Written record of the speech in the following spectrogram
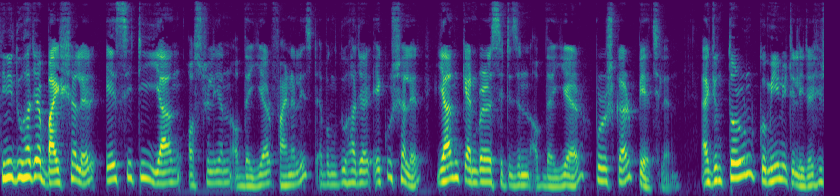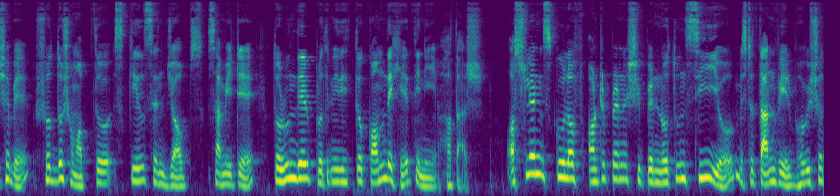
তিনি দু হাজার বাইশ সালের ACT young Australian of the year finalist এবং দু হাজার একুশ সালের young Canberra citizen of the year পুরস্কার পেয়েছিলেন। একজন তরুণ কমিউনিটি লিডার হিসেবে সদ্য সমাপ্ত স্কিলস অ্যান্ড জবস সামিটে তরুণদের প্রতিনিধিত্ব কম দেখে তিনি হতাশ। অস্ট্রেলিয়ান স্কুল অফ অন্টারপ্রেনারশিপের নতুন সিইও মিস্টার তানভীর ভবিষ্যৎ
